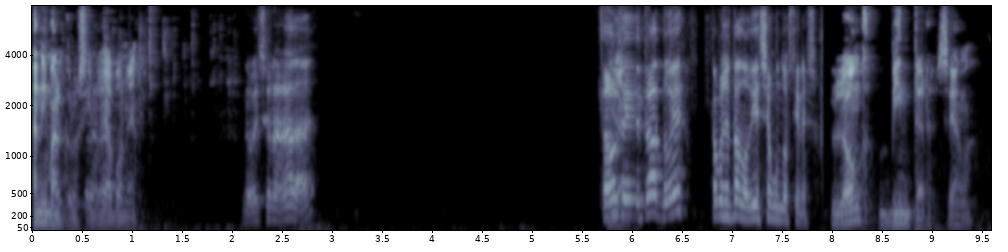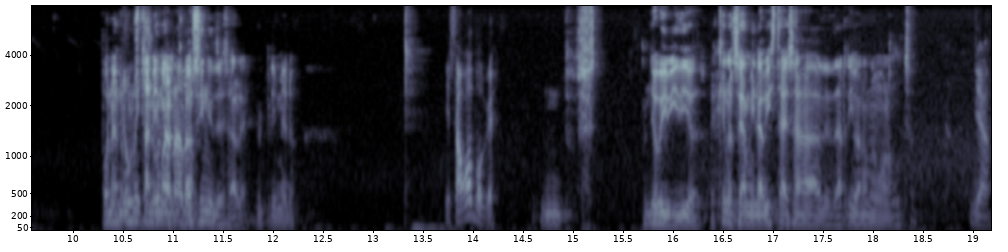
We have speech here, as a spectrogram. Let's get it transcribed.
Animal Crossing, voy a poner. No me suena nada, ¿eh? Estamos Mira. entrando, ¿eh? Estamos entrando, 10 segundos tienes. Long Winter se llama. Pones No Rust Animal nada. Crossing y te sale, el primero. ¿Y está guapo o qué? Mm, Yo vi vídeos. Es que no sé, a mí la vista esa desde arriba no me mola mucho. Ya,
